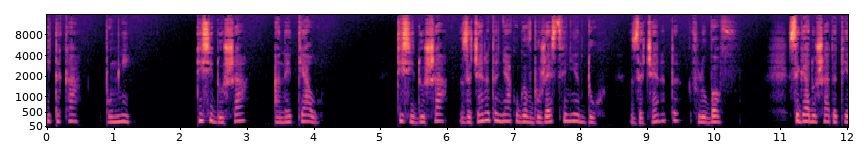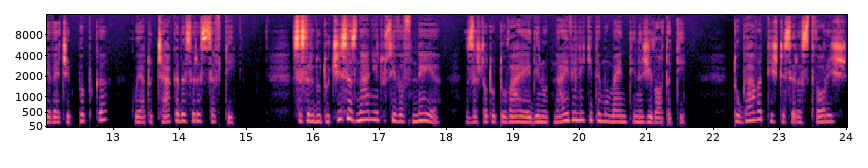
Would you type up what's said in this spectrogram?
И така, помни, ти си душа, а не тяло. Ти си душа, зачената някога в Божествения дух, зачената в любов. Сега душата ти е вече пъпка, която чака да се разсъвти. Съсредоточи съзнанието си в нея, защото това е един от най-великите моменти на живота ти. Тогава ти ще се разтвориш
